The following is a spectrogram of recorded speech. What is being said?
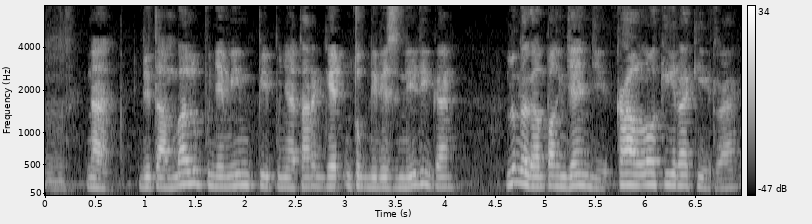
Hmm. Nah, ditambah lu punya mimpi, punya target untuk diri sendiri kan, lu gak gampang janji. Kalau kira-kira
